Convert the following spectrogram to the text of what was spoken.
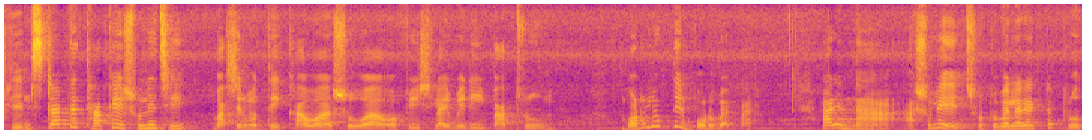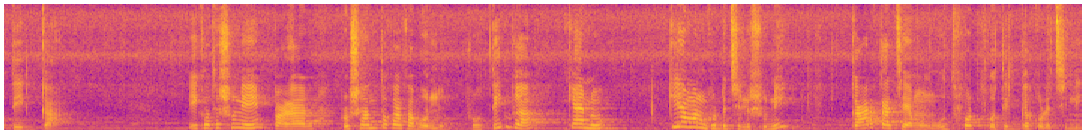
ফিল্ম স্টারদের থাকে শুনেছি বাসের মধ্যেই খাওয়া, শোয়া, অফিস, লাইব্রেরি, বাথরুম। বড় লোকদের বড় ব্যাপার। আরে না, আসলে ছোটবেলার একটা প্রতিজ্ঞা। এই কথা শুনে পাড়ার প্রশান্ত কাকা বললেন প্রতিজ্ঞা? কেন? কি এমন ঘটেছিল শুনি? কার কাছে এমন উদ্ভট প্রতিজ্ঞা করেছিলি?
